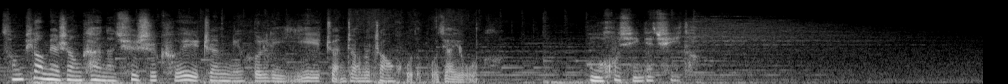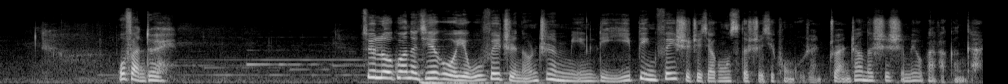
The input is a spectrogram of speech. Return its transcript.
从票面上看呢，确实可以证明和李一转账的账户的国家有吻合。我们或许应该去一趟。我反对。最乐观的结果也无非只能证明李毅并非是这家公司的实际控股人，转账的事实没有办法更改。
